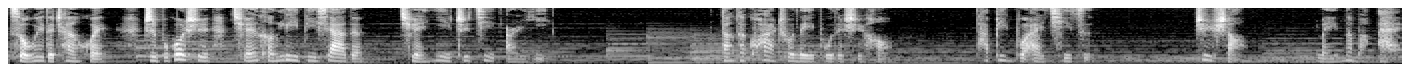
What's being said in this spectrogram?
所谓的忏悔，只不过是权衡利弊下的权宜之计而已。当他跨出那一步的时候，他并不爱妻子，至少没那么爱，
